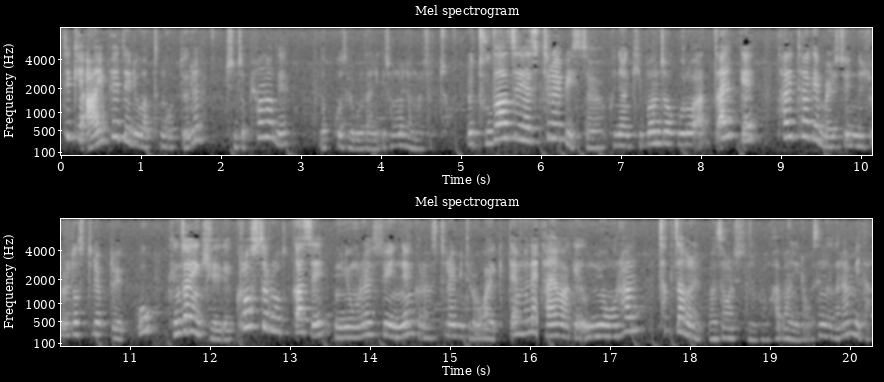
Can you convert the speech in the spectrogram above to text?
특히 아이패드류 같은 것들은 진짜 편하게 넣고 들고 다니기 정말 정말 좋죠. 그리고 두 가지의 strap이 있어요. 그냥 기본적으로 아, 짧게 타이트하게 멜 수 있는 shoulder strap도 있고 굉장히 길게 크로스로까지 응용을 할 수 있는 그런 strap이 들어가 있기 때문에 다양하게 응용을 한 착장을 완성할 수 있는 그런 가방이라고 생각을 합니다.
